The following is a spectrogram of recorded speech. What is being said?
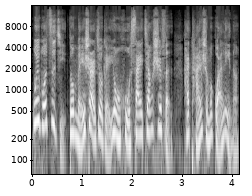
微博自己都没事儿就给用户塞僵尸粉，还谈什么管理呢？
